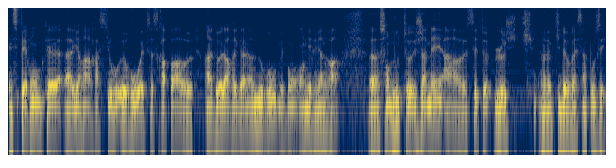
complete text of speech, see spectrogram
Espérons qu'il euh, y aura un ratio euro et que ce ne sera pas 1 euh, dollar égale 1 euro, mais bon, on y reviendra. Euh, sans doute jamais à cette logique qui devrait s'imposer.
